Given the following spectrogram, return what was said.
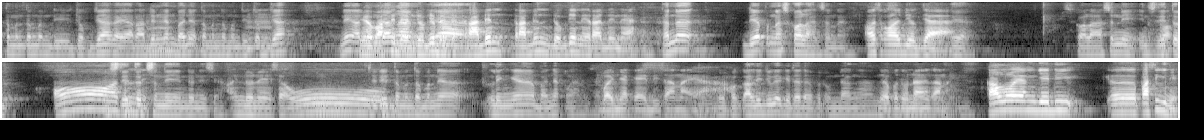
teman-teman di Jogja kayak Raden kan banyak teman-teman di Jogja. Ini ada ya pasti dari undangan. Jogja Ya. Raden Raden Jogja nih Raden ya Karena dia pernah sekolah di sana. oh sekolah di Jogja Iya. Sekolah seni, institut, oh institut seni. seni Indonesia. Indonesia uh Jadi teman-temannya linknya banyak lah. banyak kayak di sana ya Berapa kali juga kita dapat undangan. dapat undangan sana. Kalau yang jadi eh, pasti gini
